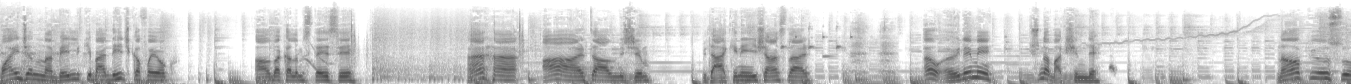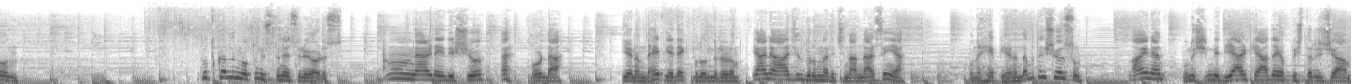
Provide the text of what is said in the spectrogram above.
Vay canına belli ki bende hiç kafa yok. Al bakalım Stacy. Haha A artı almışım. Bir dahakine iyi şanslar. Oh öyle mi? Şuna bak şimdi. Ne yapıyorsun? Tutkalı notun üstüne sürüyoruz. Hmm, neredeydi şu? Heh burada. Yanımda hep yedek bulundururum. Yani acil durumlar için anlarsın ya. Bunu hep yanında mı taşıyorsun? Aynen. Bunu şimdi diğer kağıda yapıştıracağım.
